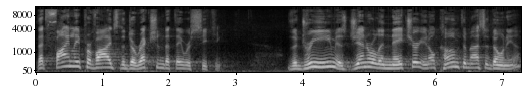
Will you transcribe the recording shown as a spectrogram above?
that finally provides the direction that they were seeking. The dream is general in nature, you know, come to Macedonia.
